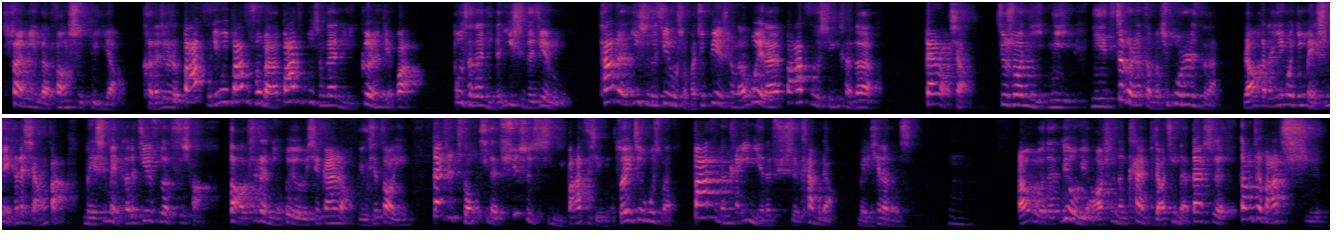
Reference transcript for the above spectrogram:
算命的方式不一样，可能就是八字，因为八字说白了，八字不存在你个人点卦，不存在你的意识的介入。他的意识的介入什么，就变成了未来八字形成的干扰项，就是说你你你这个人怎么去过日子，然后可能因为你每时每刻的想法，每时每刻的接触的磁场，导致了你会有一些干扰，有些噪音。但是总体的趋势是你八字决定，所以就为什么八字能看一年的趋势，看不了每天的东西。而我的六爻是能看比较近的，但是当这把尺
